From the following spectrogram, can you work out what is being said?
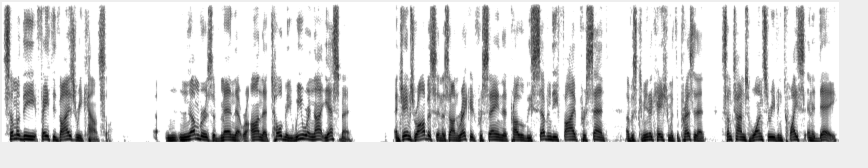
Some of the Faith Advisory Council. numbers of men that were on that told me we were not yes men. And James Robison is on record for saying that probably 75% of his communication with the president, sometimes once or even twice in a day,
